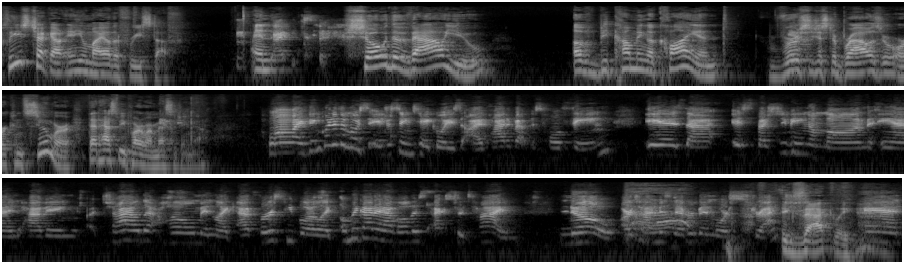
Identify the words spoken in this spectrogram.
please check out any of my other free stuff and Right. show the value of becoming a client versus just a browser or a consumer. That has to be part of our messaging now. Well, I think one of the most interesting takeaways I've had about this whole thing is that, especially being a mom and having a child at home, and like at first people are like, oh my God, I have all this extra time. No, our time has never been more stretched. Exactly. And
